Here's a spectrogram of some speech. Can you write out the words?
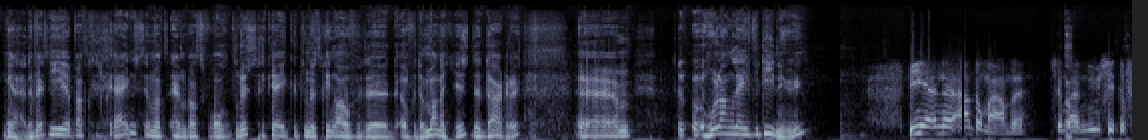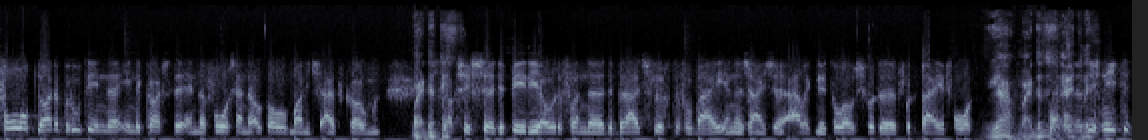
Ja, er werd hier wat gegrijnsd en wat, en wat verontrust gekeken... toen het ging over de, over de mannetjes, de darren. Ehm, hoe lang leven die nu? Hier een eh, aantal maanden. Zeg maar, nu zit er volop darrenbroed in de, in de kasten. En daarvoor zijn er ook al mannetjes uitgekomen. Maar dat Straks is eh, de periode van eh, de bruidsvluchten voorbij. En dan zijn ze eigenlijk nutteloos voor de, voor de bijenvolk. Ja, maar dat is En dat eigenlijk... is niet...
